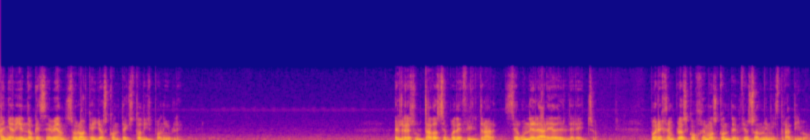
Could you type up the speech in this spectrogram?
añadiendo que se vean solo aquellos con texto disponible. El resultado se puede filtrar según el área del derecho. Por ejemplo, escogemos contencioso administrativo.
